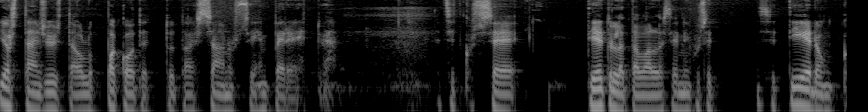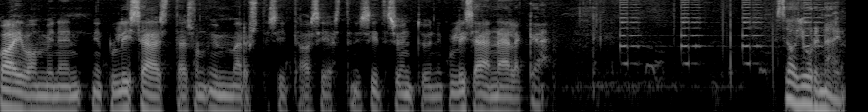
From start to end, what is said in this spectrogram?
jostain syystä ollut pakotettu tai saanut siihen perehtyä. Sitten kun se tietyllä tavalla se, niin kuin se, se tiedon kaivaminen niin kuin lisää sitä sun ymmärrystä siitä asiasta, niin siitä syntyy niin kuin lisää nälkää. Se on juuri näin.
